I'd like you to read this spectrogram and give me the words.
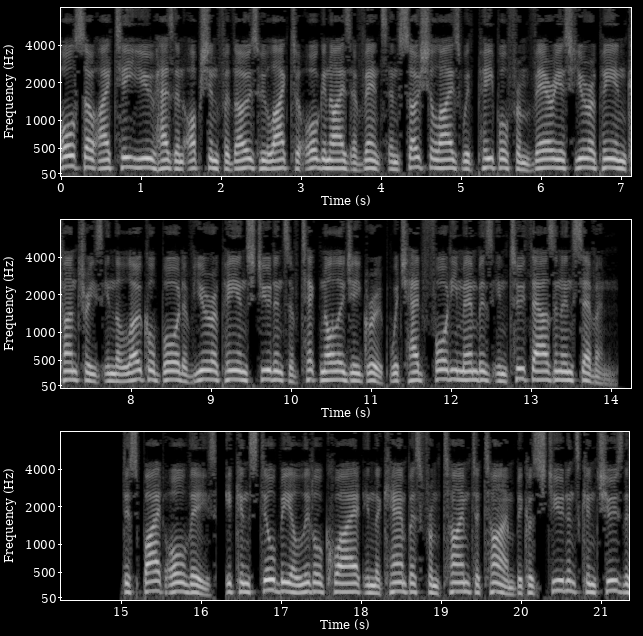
Also ITU has an option for those who like to organize events and socialize with people from various European countries in the local Board of European Students of Technology Group which had 40 members in 2007. Despite all these, it can still be a little quiet in the campus from time to time because students can choose the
